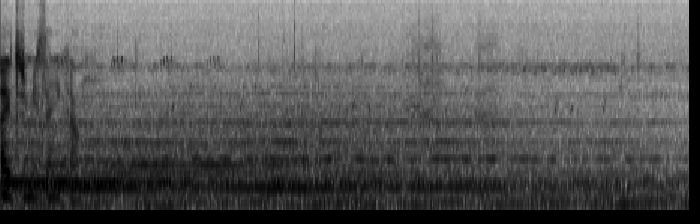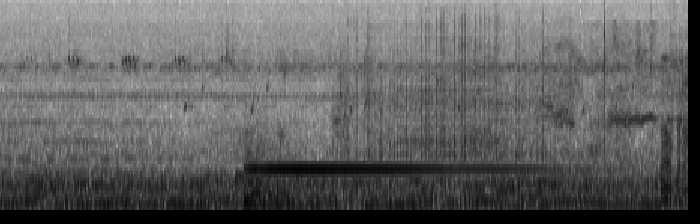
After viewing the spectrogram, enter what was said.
Ej, coś mi zanika. Dobra.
